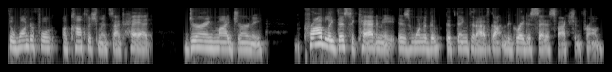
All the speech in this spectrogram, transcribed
the wonderful accomplishments I've had during my journey, probably this academy is one of the, the things that I've gotten the greatest satisfaction from.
